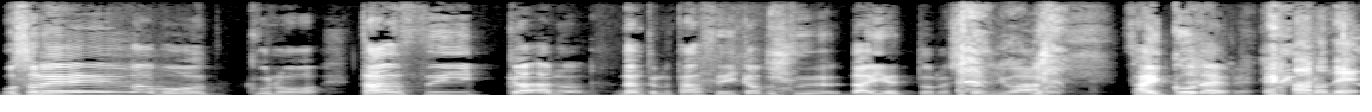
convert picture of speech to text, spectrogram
もうそれはもうこの炭水化あのなんていうの炭水化物ダイエットの人には最高だよね。あのね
